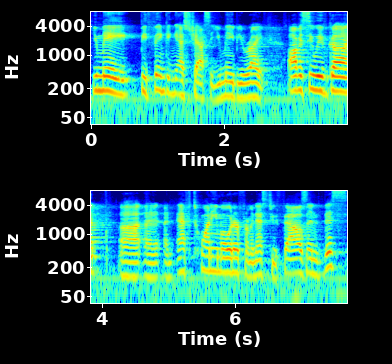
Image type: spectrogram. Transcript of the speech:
you may be thinking S chassis. You may be right. Obviously, we've got uh, an, an F20 motor from an S2000. This,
